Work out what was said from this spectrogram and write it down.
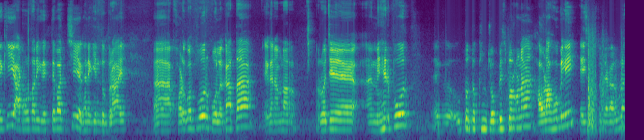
দেখি, আঠেরো তারিখ দেখতে পাচ্ছি, এখানে কিন্তু প্রায় খড়গপুর, কলকাতা, এখানে আপনার রয়েছে মেহেরপুর উত্তর দক্ষিণ চব্বিশ পরগনা, হাওড়া, হুগলি, এই সমস্ত জায়গার উপরে,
